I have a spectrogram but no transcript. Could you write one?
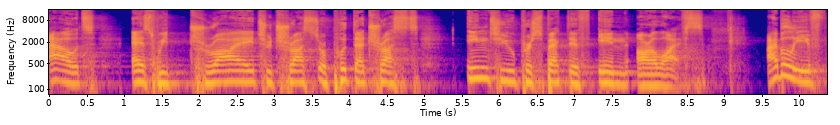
out as we try to trust or put that trust into perspective in our lives. I believe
